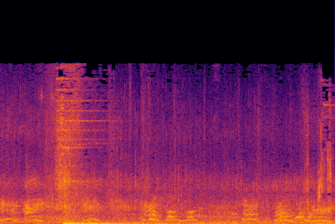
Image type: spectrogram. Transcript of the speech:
Come on.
